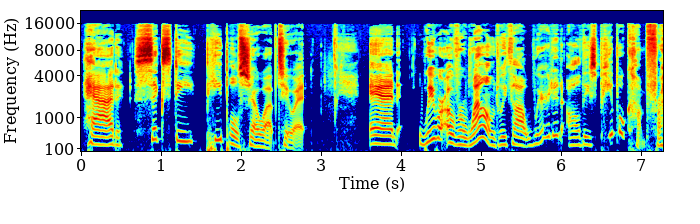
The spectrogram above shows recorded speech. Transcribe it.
had 60 people show up to it. And we were overwhelmed. We thought, where did all these people come from?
